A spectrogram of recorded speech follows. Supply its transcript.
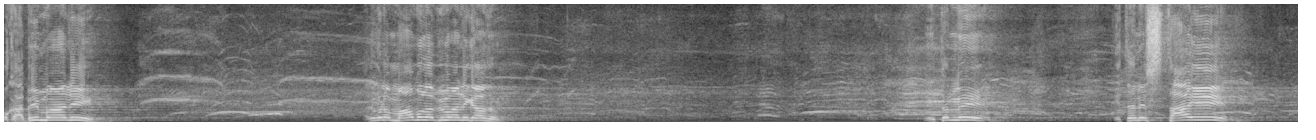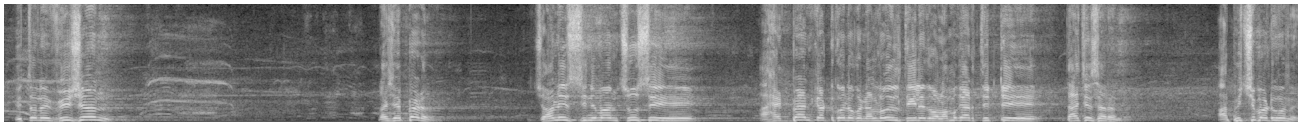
ఒక అభిమాని అది కూడా మామూలు అభిమాని కాదు. ఇతన్ని ఇతని స్థాయి ఇతని విజన్. నా చెప్పాడు జానీ సినిమాని చూసి ఆ హెడ్ బ్యాండ్ కట్టుకొని ఒక నెల రోజులు తీయలేదు వాళ్ళ అమ్మగారు తిట్టి దాచేశారని ఆ పిచ్చి పట్టుకుంది.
